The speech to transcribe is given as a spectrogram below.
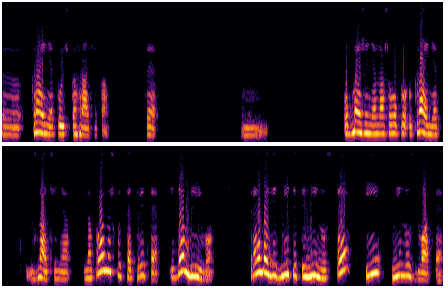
е, крайня точка графіка. Це обмеження нашого крайнє значення на проміжку це 3t. Ідемо вліво. Треба відмітити мінус t і мінус 2t.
